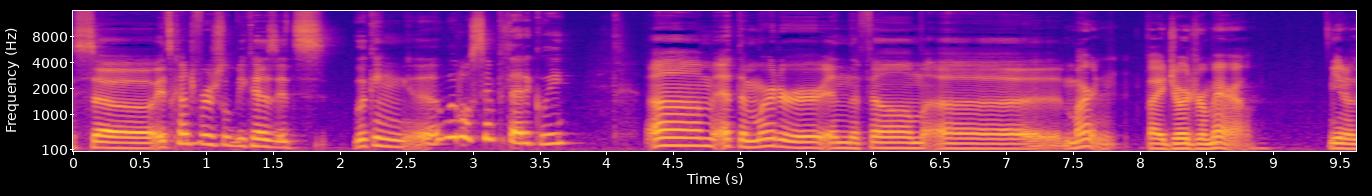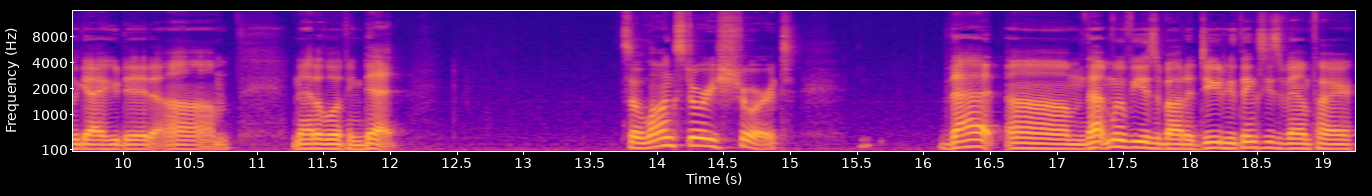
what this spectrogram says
so it's controversial because it's looking a little sympathetically um, at the murderer in the film uh, Martin by George Romero. You know, the guy who did um, Night of the Living Dead. So, long story short, that um, that movie is about a dude who thinks he's a vampire.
